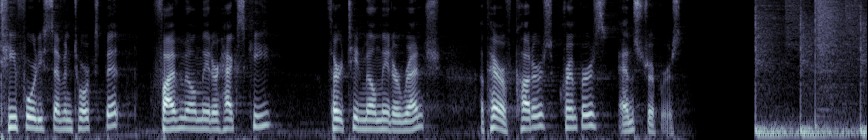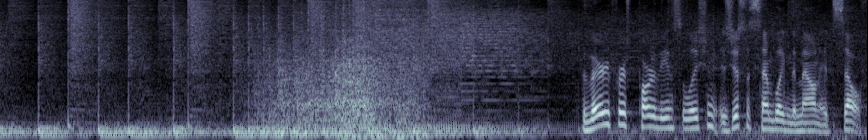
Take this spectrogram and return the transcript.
T47 Torx bit, 5 millimeter hex key, 13 millimeter wrench, a pair of cutters, crimpers, and strippers. The very first part of the installation is just assembling the mount itself.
